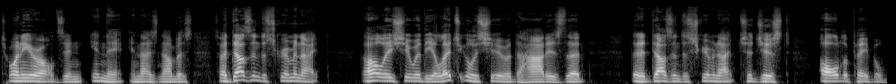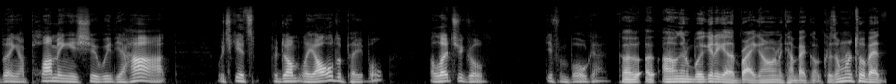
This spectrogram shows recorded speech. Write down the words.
20 year olds in, in there, in those numbers. So it doesn't discriminate. The whole issue with the electrical issue with the heart is that, that it doesn't discriminate to just older people being a plumbing issue with your heart, which gets predominantly older people. Electrical, different ballgame. Uh, I'm gonna, we're going to go to break and I want to come back on because I want to talk about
